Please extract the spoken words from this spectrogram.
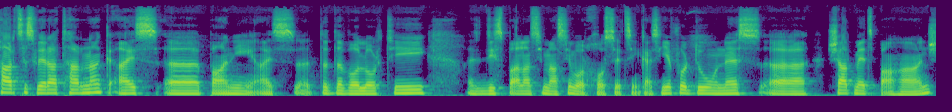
հարցս վերաթարնանք այս բանի, այս ՏՏ ոլորտի այս դիսբալանսի մասին, որ խոսեցինք, այսինքն երբ որ դու ունես շատ մեծ պահանջ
